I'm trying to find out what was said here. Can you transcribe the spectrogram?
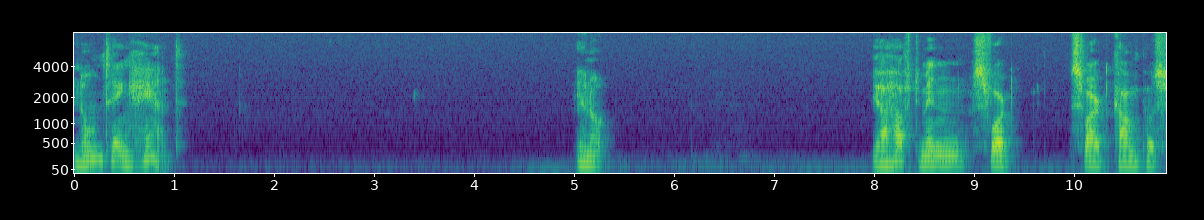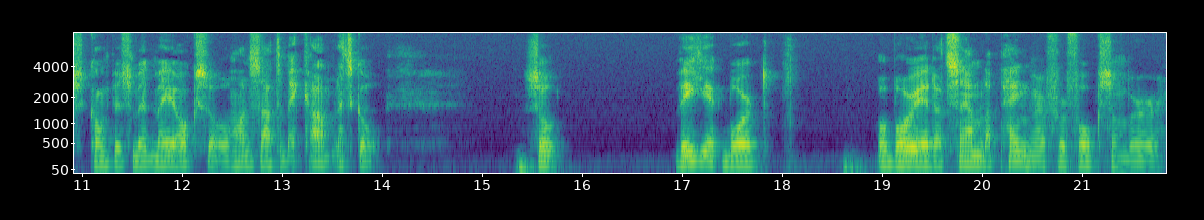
Någonting hänt. You know, jag har haft min svart, svart campus, kompis med mig också och han sa till mig, kom, let's go. Så vi gick bort och började att samla pengar för folk som var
